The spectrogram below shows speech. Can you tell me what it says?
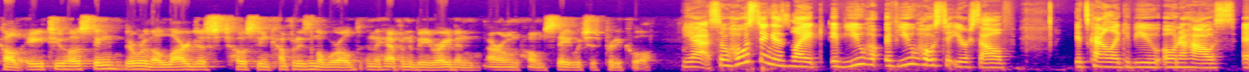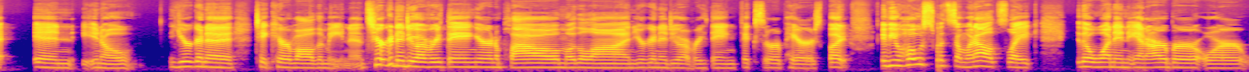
called A2 Hosting. They're one of the largest hosting companies in the world, and they happen to be right in our own home state, which is pretty cool. Yeah. So hosting is like if you if you host it yourself, it's kind of like if you own a house eh, a- and you know you're gonna take care of all the maintenance. You're gonna do everything. You're gonna plow, mow the lawn. You're gonna do everything, fix the repairs. But if you host with someone else, like the one in Ann Arbor, or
